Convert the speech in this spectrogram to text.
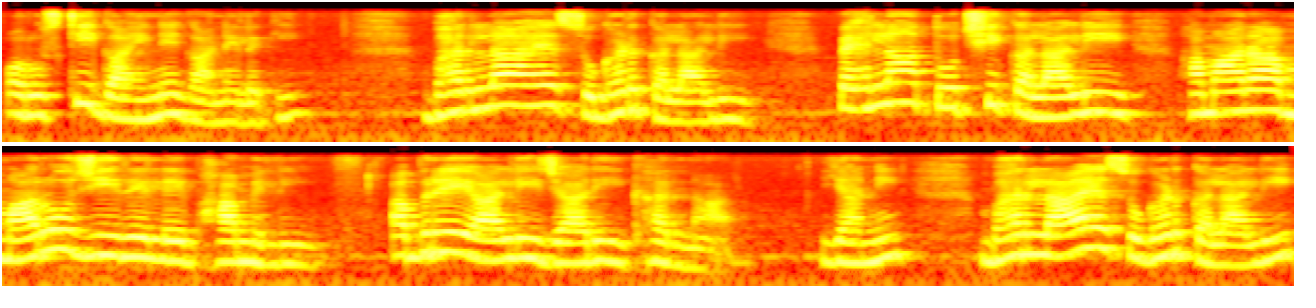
اور اس کی گائنے گانے لگی۔ بھرلا ہے سگڑ کلالی، پہلا توچھی کلالی، ہمارا مارو جیرے لے بھا ملی، ابرے آلی جاری گھر نار۔ یعنی بھر لائے سگڑ کلالی،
